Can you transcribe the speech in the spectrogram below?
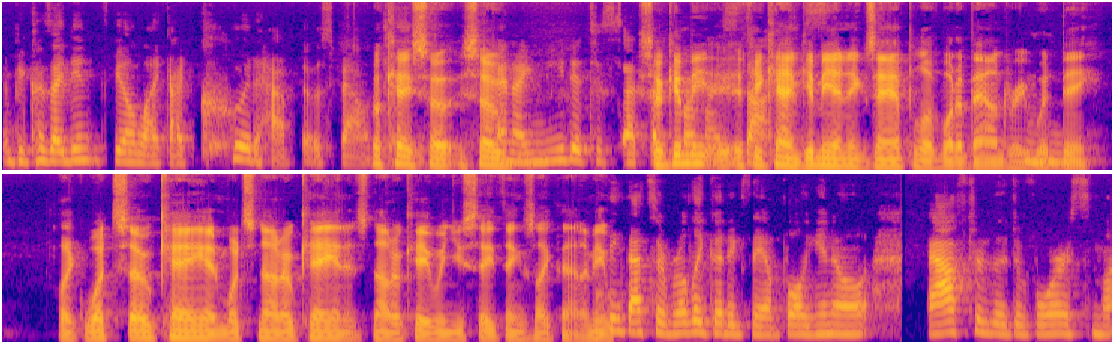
and because I didn't feel like I could have those boundaries. Okay, so so and I needed to set so give me if you can give me an example of what a boundary would Mhm. be. Like what's okay and what's not okay and it's not okay when you say things like that. I mean I think that's a really good example. You know, after the divorce, my,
